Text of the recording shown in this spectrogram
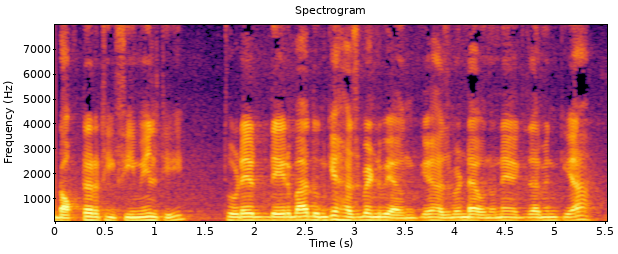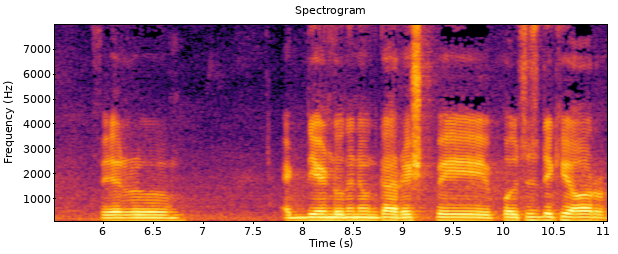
डॉक्टर थी फीमेल थी, थोड़े देर बाद उनके हस्बैंड भी आए, उनके हस्बैंड आए, उन्होंने एग्जामिन किया। फिर एट द एंड उन्होंने उनका रिस्ट पे पल्सेस देखे और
